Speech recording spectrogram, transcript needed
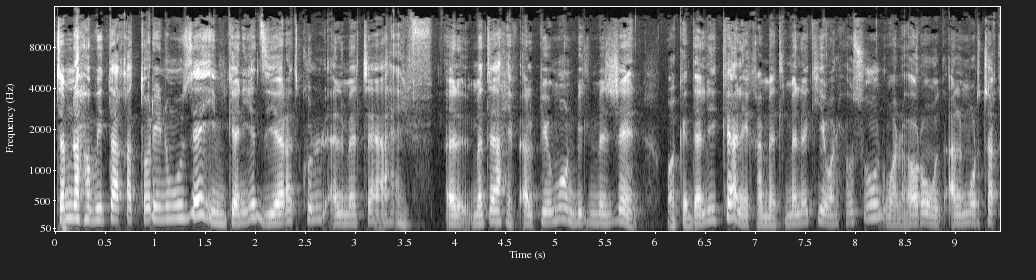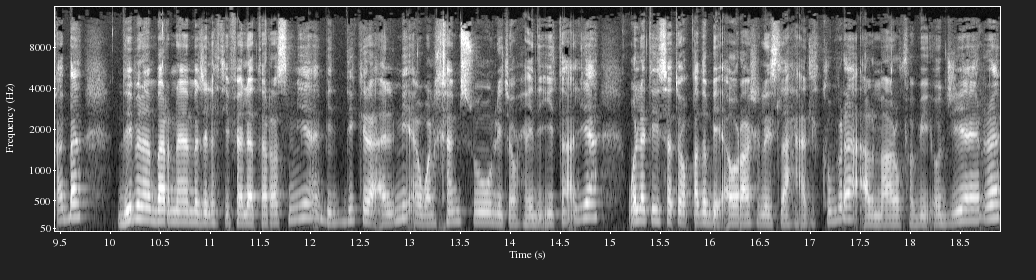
تمنح بطاقة تورينو Musei إمكانية زيارة كل المتاحف متاحف البيمون بالمجان وكذلك الإقامات الملكية والحصون والعروض المرتقبة ضمن برنامج الاحتفالات الرسمية بالذكرى المئة والخمسون لتوحيد إيطاليا والتي ستعقد بأوراش الإصلاحات الكبرى المعروفة بأوجير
